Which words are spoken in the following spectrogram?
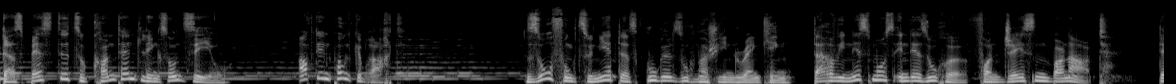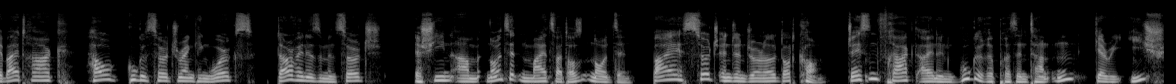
Das Beste zu Content, Links und SEO. Auf den Punkt gebracht. So funktioniert das Google Suchmaschinen-Ranking. Darwinismus in der Suche von Jason Barnard. Der Beitrag How Google Search Ranking Works, Darwinism in Search erschien am 19. Mai 2019 bei searchenginejournal.com. Jason fragt einen Google-Repräsentanten, Gary Ish,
